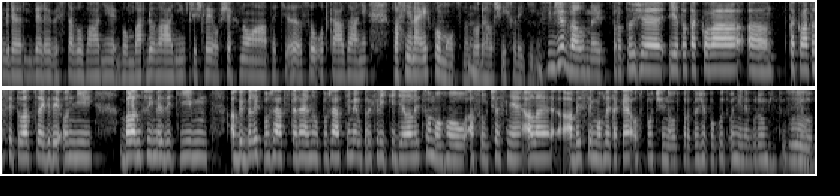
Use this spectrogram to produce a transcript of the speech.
kde byli vystavováni bombardování, přišli o všechno a teď jsou odkázáni vlastně na jejich pomoc nebo mm. dalších lidí. Myslím, že velmi, protože je to taková, uh, taková ta situace, kdy oni balancují mezi tím, aby byli pořád v terénu, pořád s těmi uprchlíky dělali, co mohou a současně, ale aby si mohli také odpočinout, protože pokud oni nebudou mít tu sílu, mm.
